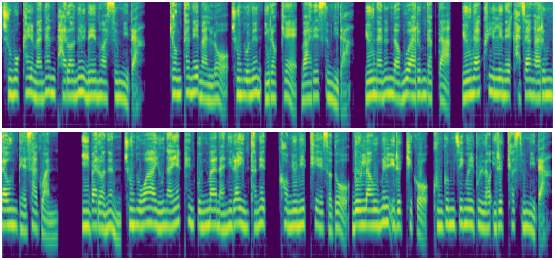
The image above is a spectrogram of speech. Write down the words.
주목할 만한 발언을 내놓았습니다. 경탄의 말로 준호는 이렇게 말했습니다. 유나는 너무 아름답다. 유나 퀼린의 가장 아름다운 대사관. 이 발언은 준호와 유나의 팬뿐만 아니라 인터넷 커뮤니티에서도 놀라움을 일으키고 궁금증을 불러일으켰습니다.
